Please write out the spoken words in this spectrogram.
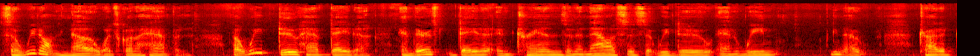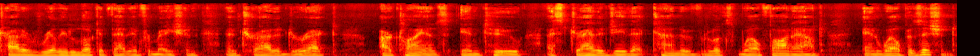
So we don't know what's going to happen. But we do have data and there's data and trends and analysis that we do and we you know try to try to really look at that information and try to direct our clients into a strategy that kind of looks well thought out and well positioned.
